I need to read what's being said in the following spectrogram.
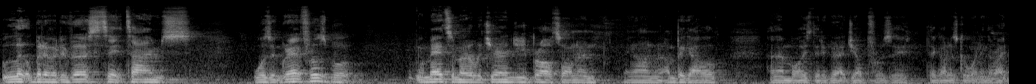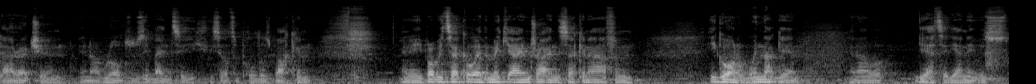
little bit of adversity at times wasn't great for us, but we made some early changes, brought on and you know and, and Big Al and then boys did a great job for us. They, got us going in the right direction. You know, Robes was immense. He, he sort of pulled us back and you know, you probably take away the Mickey Higham try in the second half and you go on and win that game. You know, yet again it was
